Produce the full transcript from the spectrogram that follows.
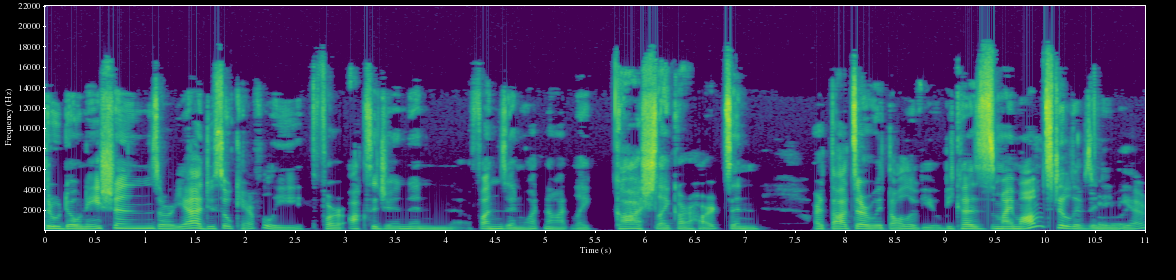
through donations or yeah do so carefully for oxygen and funds and whatnot like gosh, like our hearts and our thoughts are with all of you because my mom still lives in totally. India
